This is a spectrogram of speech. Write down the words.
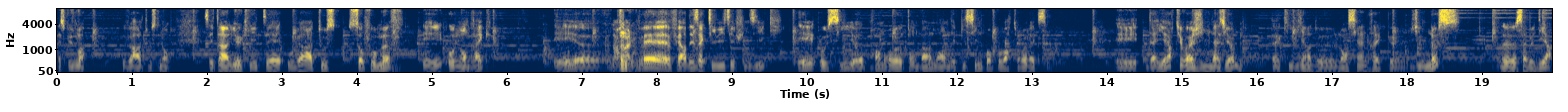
excuse-moi, ouvert à tous, non. C'était un lieu qui était ouvert à tous, sauf aux meufs et aux non-grecs. Et euh, tu pouvais faire des activités physiques et aussi euh, prendre ton bain dans des piscines pour pouvoir te relaxer. Et d'ailleurs, tu vois, gymnasium, euh, qui vient de l'ancien grec gymnos, ça veut dire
